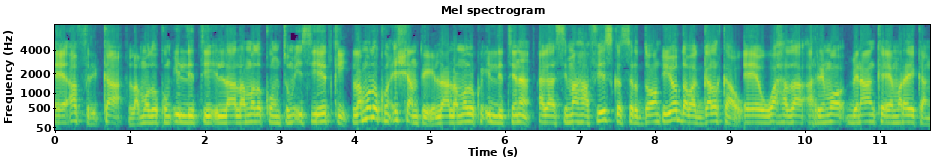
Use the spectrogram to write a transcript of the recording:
ee afrika lamada kun iliti ilaa lamada kun tuma i siyeedkii lamada kun i shantii ilaa lamada kun ilitina agaasimaha fiiska sirdoonka iyo dabagalka ee wahda arrimo binaanka ee maraykanka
